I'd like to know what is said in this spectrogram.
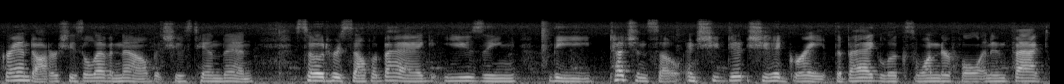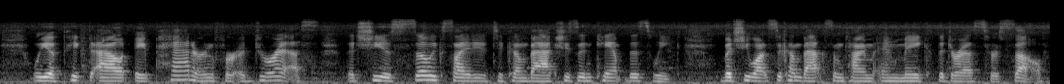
granddaughter, she's 11 now, but she was 10 then, sewed herself a bag using the touch and sew and she did she did great. The bag looks wonderful and in fact we have picked out a pattern for a dress that she is so excited to come back. She's in camp this week but she wants to come back sometime and make the dress herself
